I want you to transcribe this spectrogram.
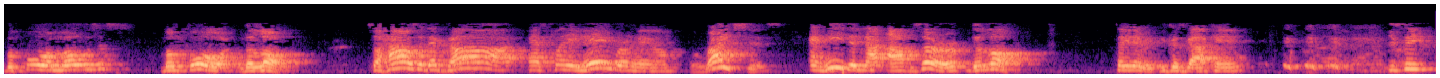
before Moses, before the law. So how is it that God has claimed Abraham righteous and he did not observe the law? Say it because God can. you see,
